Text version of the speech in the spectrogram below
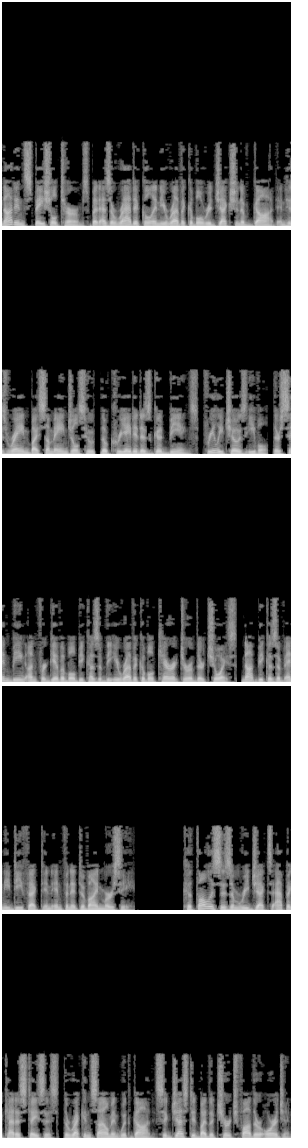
not in spatial terms but as a radical and irrevocable rejection of God and his reign by some angels who, though created as good beings, freely chose evil, their sin being unforgivable because of the irrevocable character of their choice, not because of any defect in infinite divine mercy. Catholicism rejects apokatastasis, the reconcilement with God suggested by the Church Father Origen.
